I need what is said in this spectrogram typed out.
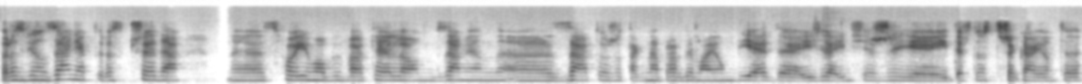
rozwiązania, które sprzeda E, swoim obywatelom w zamian e, za to, że tak naprawdę mają biedę i źle im się żyje i też dostrzegają te,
